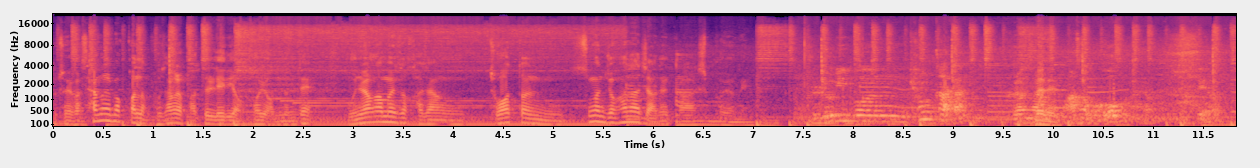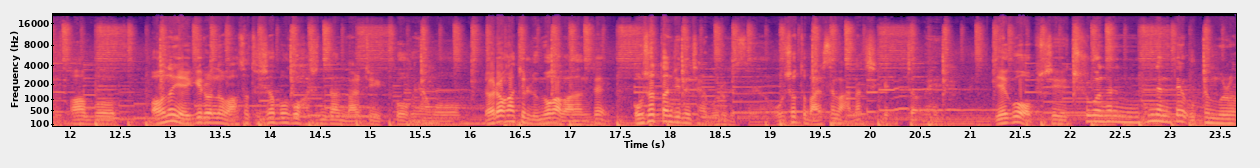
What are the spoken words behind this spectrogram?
또 저희가 상을 받거나 보상을 받을 일이 거의 없는데 운영하면서 가장 좋았던 순간 중 하나지 않을까 싶어요. 네. 블루리본 평가단 그런 사람 네네. 와서 먹어보나요? 어때요? 아, 뭐, 어느 얘기로는 와서 드셔보고 가신다는 말도 있고, 그냥 뭐, 여러 가지 루머가 많은데, 오셨던지는 잘 모르겠어요. 오셔도 말씀 안 하시겠죠, 네. 예고 없이 출근했는데, 우편물로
